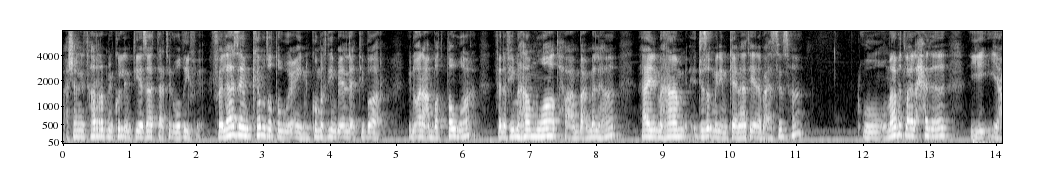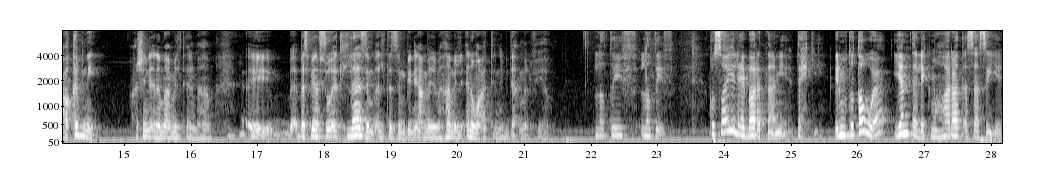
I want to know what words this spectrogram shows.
عشان نتهرب من كل الامتيازات تاعت الوظيفة. فلازم كمتطوعين نكون ماخذين بعين الاعتبار إنه أنا عم بتطوع فأنا في مهام واضحة عم بعملها هاي المهام جزء من إمكاناتي أنا بعززها. وما بيطلع لحدا يعاقبني عشان أنا ما عملت هاي المهام. إيه، بس بنفس الوقت لازم ألتزم بإني أعمل المهام اللي أنا وعدت إني بدي أعمل فيها. لطيف لطيف. قصي العبارة الثانية بتحكي المتطوع يمتلك مهارات أساسية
